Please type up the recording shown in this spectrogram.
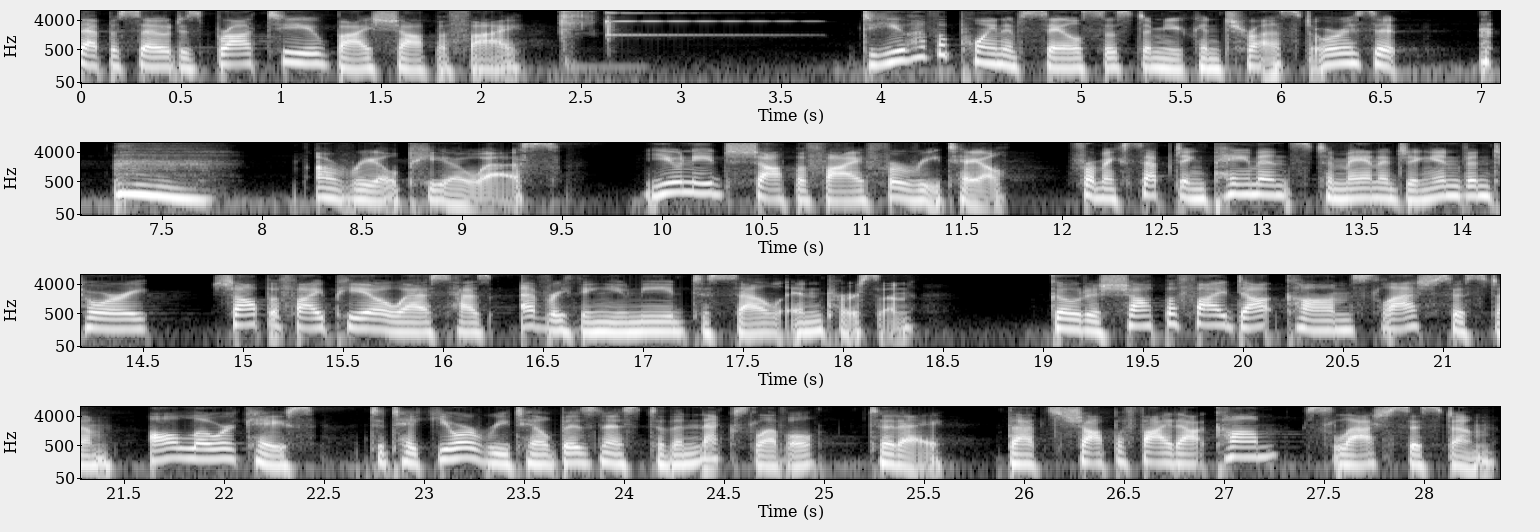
episode is brought to you by Shopify. Do you have a point of sale system you can trust, or is it a real POS? You need Shopify for retail. From accepting payments to managing inventory, Shopify POS has everything you need to sell in person. Go to shopify.com/system all lowercase to take your retail business to the next level today. That's shopify.com/system.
